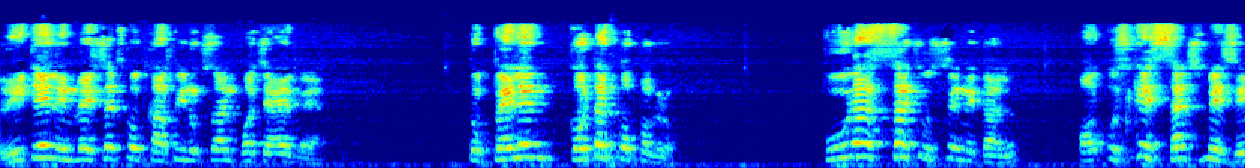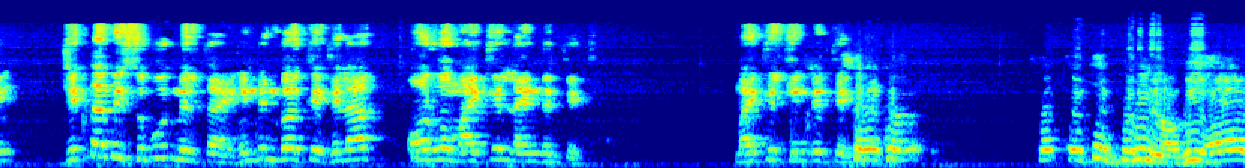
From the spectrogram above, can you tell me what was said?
रिटेल इन्वेस्टर्स को काफ़ी नुकसान पहुँचाया गया। तो पहले कोटक को पकड़ो। पूरा सच उससे निकालो और उसके सच में से जितना भी सबूत मिलता है हिंडनबर्ग के खिलाफ और वो माइकल लैंडन के माइकल किंगडन के खिलाफ। सर एक एक पूरी लॉबी है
